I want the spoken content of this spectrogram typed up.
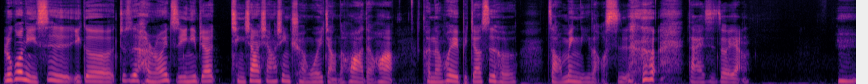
如果你是一个就是很容易质疑，你比较倾向相信权威讲的话的话，可能会比较适合找命理老师，大概是这样。嗯，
